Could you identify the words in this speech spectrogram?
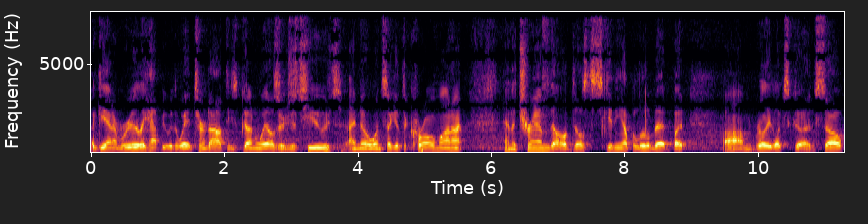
again, I'm really happy with the way it turned out. These gunwales are just huge. I know once I get the chrome on it and the trim, they'll, they'll skinny up a little bit, but um, really looks good. So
